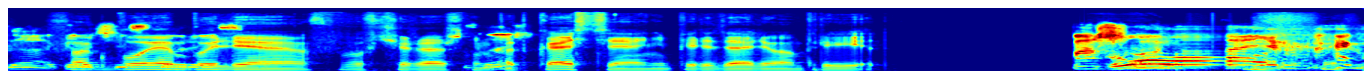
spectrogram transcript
Да, короче, Факбои были во вчерашнем Знаешь- подкасте, они передали вам привет. Пошел нахер.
